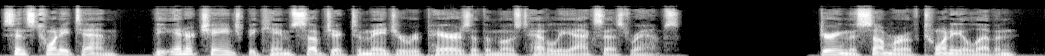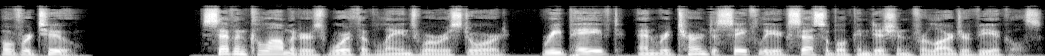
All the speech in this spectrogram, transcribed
Since 2010, the interchange became subject to major repairs of the most heavily accessed ramps. During the summer of 2011, over 2. 7 kilometers worth of lanes were restored, repaved, and returned to safely accessible condition for larger vehicles.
